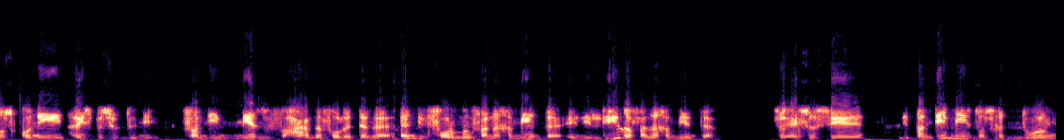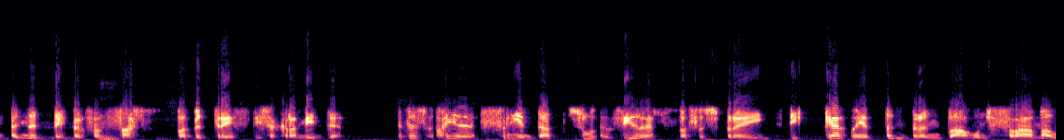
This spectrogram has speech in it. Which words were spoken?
ons kon nie huisbesoek doen nie van die mees waardevolle dinge in die vorming van 'n gemeente en die lewe van 'n gemeente. So ek sou sê die pandemie het ons gedwing in 'n tydperk van vas wat betref die sakramente. Dit is baie vreemd dat so 'n virus wat versprei die kerk by 'n punt bring waar ons vra maar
